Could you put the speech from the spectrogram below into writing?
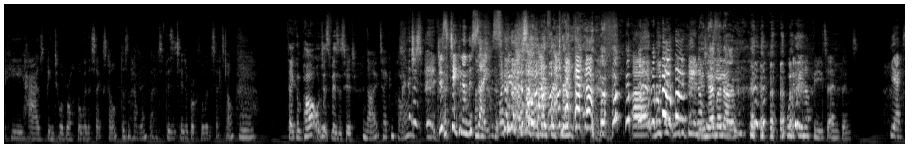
he has been to a brothel with a sex doll, doesn't have one, but has visited a brothel with a sex doll. Taken part or just visited? No, taken part. Just, just taking on the sights. I think that's Sort of go for a drink. uh, would it would it be enough? you for never you- know. Would it be enough for you to end things? yes.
